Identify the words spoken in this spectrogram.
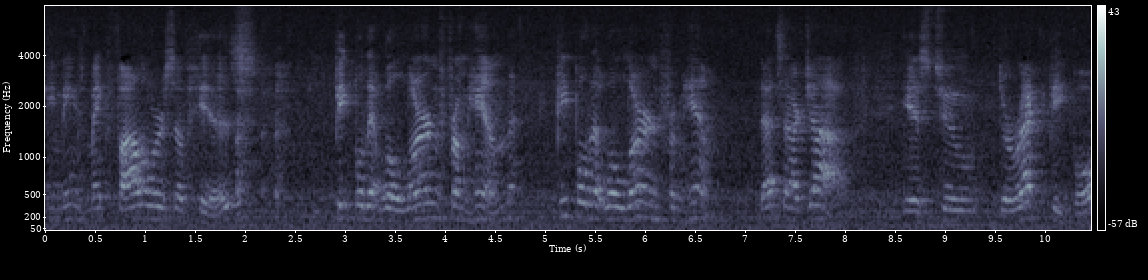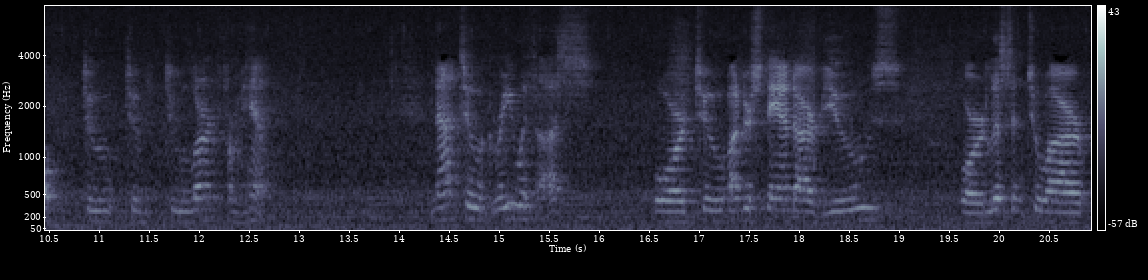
he means make followers of his, people that will learn from him, people that will learn from him. That's our job, is to direct people to, to, to learn from him. Not to agree with us or to understand our views or listen to our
